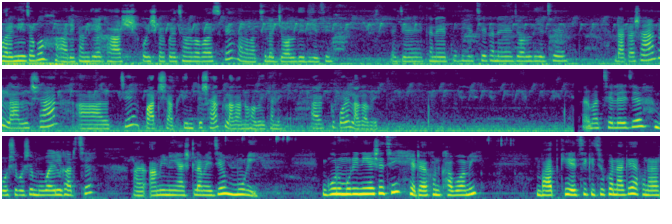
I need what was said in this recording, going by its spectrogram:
ঘরে নিয়ে যাব। আর এখান দিয়ে ঘাস পরিষ্কার করেছে আমার বাবা আজকে, আর আমার ছেলে জল দিয়ে দিয়েছে। এই যে এখানে কুপিয়েছে, এখানে জল দিয়েছে। ডাটা শাক, লাল শাক, আর হচ্ছে পাট শাক, তিনটে শাক লাগানো হবে এখানে, আর একটু পরে লাগাবে। আমার ছেলে যে বসে বসে মোবাইল ঘাটছে, আর আমি নিয়ে আসলাম এই যে মুড়ি। গুড় মুড়ি নিয়ে এসেছি এটা এখন খাব আমি। ভাত খেয়েছি কিছুক্ষণ আগে এখন আর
